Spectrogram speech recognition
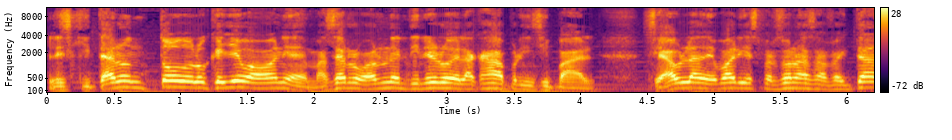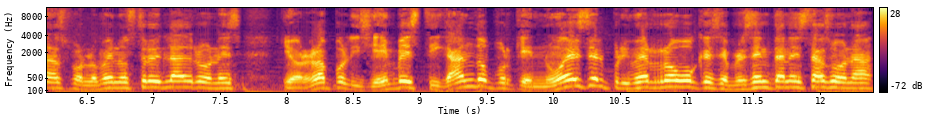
les quitaron todo lo que llevaban y además se robaron el dinero de la caja principal. Se habla de varias personas afectadas, por lo menos tres ladrones, y ahora la policía investigando porque no es el primer robo que se presenta en esta zona,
